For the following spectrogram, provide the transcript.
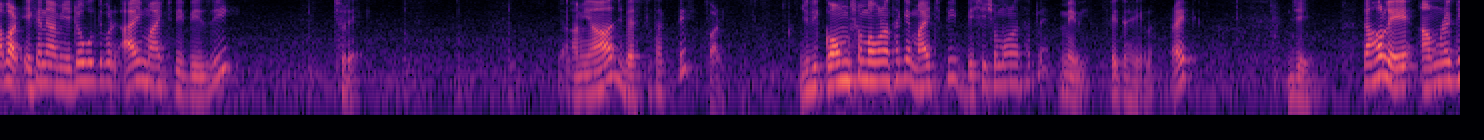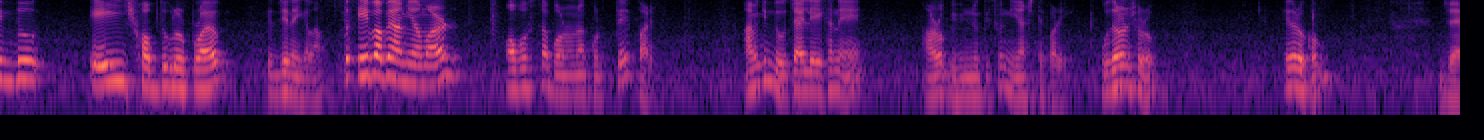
আবার এখানে আমি এটাও বলতে পারি I might be busy today আমি আজ ব্যস্ত থাকতে পারি। যদি কম সম্ভাবনা থাকে মাইট বি বেশি সম্ভাবনা থাকলে মেবি এই তো হয়ে গেল রাইট জি, তাহলে আমরা কিন্তু এই শব্দগুলোর প্রয়োগ জেনে গেলাম। তো এইভাবে আমি আমার অবস্থা বর্ণনা করতে পারি। আমি কিন্তু চাইলে এখানে আরও বিভিন্ন কিছু নিয়ে আসতে পারি। উদাহরণস্বরূপ, এরকম যে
